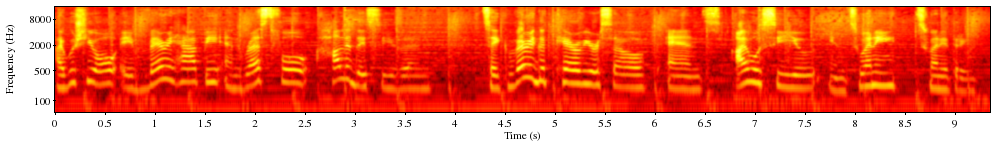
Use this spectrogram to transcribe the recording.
I wish you all a very happy and restful holiday season Take very good care of yourself, and I will see you in 2023.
